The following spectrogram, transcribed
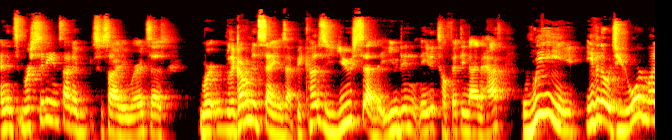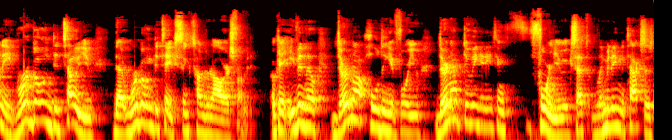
and it's we're sitting inside a society where it says where the government's saying is that because you said that you didn't need it till 59 and a half, we, even though it's your money, we're going to tell you that we're going to take $600 from it. Okay, even though they're not holding it for you, they're not doing anything for you except limiting the taxes,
